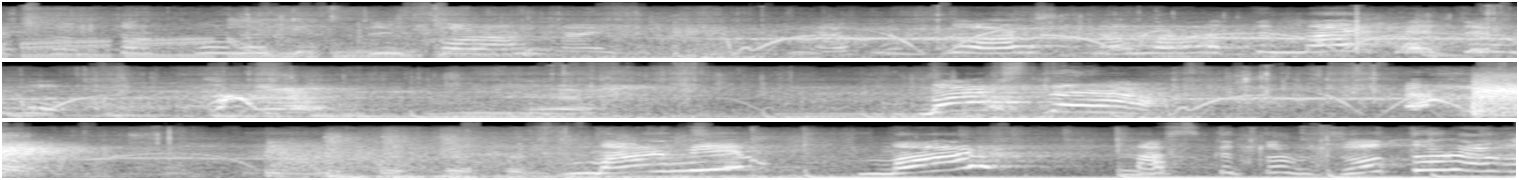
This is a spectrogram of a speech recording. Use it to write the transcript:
এখন তোর কোনো কিছুই করার নাই। এখন তোর আমার হাতে নাই খাইতে হব। মাস্টার মার মিম মার। আজকে তোর যত রাগ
